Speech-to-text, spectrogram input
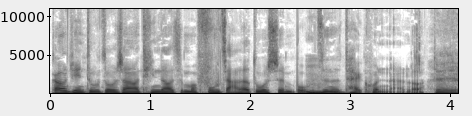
钢琴独奏上要听到这么复杂的多声部，真的太困难了。对，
